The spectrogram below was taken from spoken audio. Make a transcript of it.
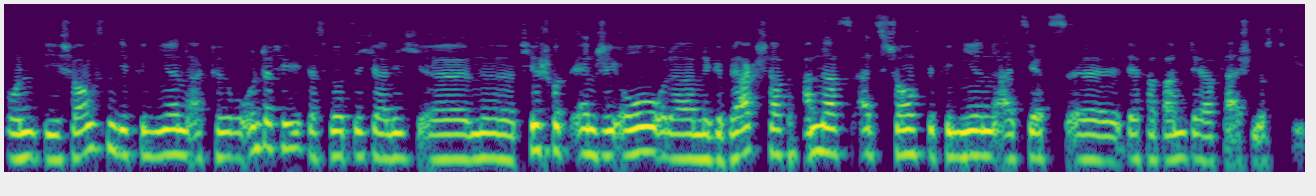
Und die Chancen definieren Akteure unterschiedlich. Das wird sicherlich äh, eine Tierschutz-NGO oder eine Gewerkschaft anders als Chance definieren als jetzt äh, der Verband der Fleischindustrie.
